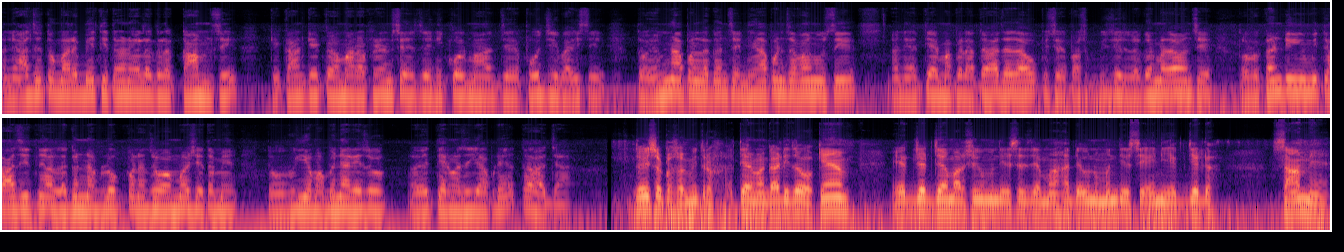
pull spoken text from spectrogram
અને આજે તો મારે બેથી ત્રણ અલગ અલગ કામ છે. કે કારણ કે અમારા ફ્રેન્ડ છે જે નિકોલમાં જે ફોજીભાઈ છે, તો એમના પણ લગ્ન છે, ત્યાં પણ જવાનું છે. અને અત્યારમાં પહેલાં તળાજા જાઓ, પછી પાછું બીજે લગ્નમાં જવાનું છે. તો હવે કન્ટિન્યુ મિત્રો આજ રીતના લગ્નના બ્લોગ પણ જોવા મળશે તમે. તો વિડીયોમાં બના રહેજો. હવે અત્યારમાં જઈએ આપણે તળાજા. જોઈ શકો છો મિત્રો, અત્યારમાં ગાડી જુઓ, કેમ? એક્ઝેટ જે અમારું શિવ મંદિર છે, જે મહાદેવનું મંદિર છે, એની એક્ઝેટ સામે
